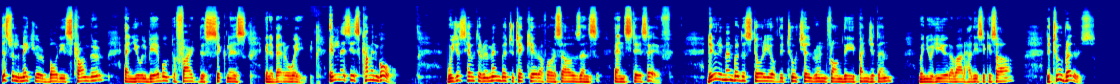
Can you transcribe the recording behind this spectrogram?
This will make your body stronger and you will be able to fight this sickness in a better way. Illnesses come and go. We just have to remember to take care of ourselves and, and stay safe. Do you remember the story of the two children from the Panjatan? When you hear about Hadith Kisa, the two brothers,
